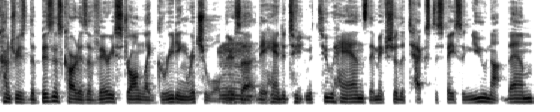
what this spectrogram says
countries the business card is a very strong like greeting ritual mm. there's a mm. they hand it to you with two hands they make sure the text is facing you not them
